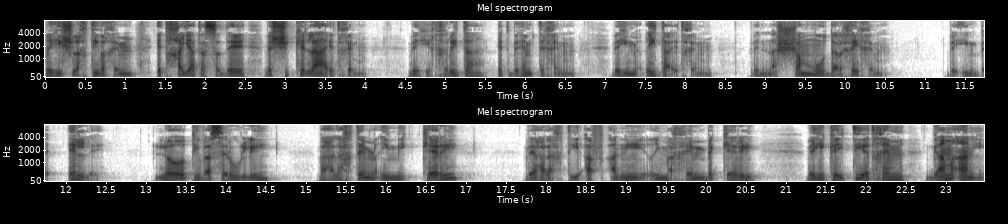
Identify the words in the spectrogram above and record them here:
והשלכתי בכם את חיית השדה, ושיקלה אתכם, והכריתה את בהמתכם, והמעיטה אתכם, ונשמו דרכיכם. ואם באלה לא תבשרו לי, והלכתם עמי קרי, והלכתי אף אני עמכם בקרי, והכיתי אתכם גם אני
